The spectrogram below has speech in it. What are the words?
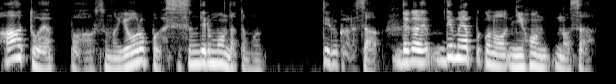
アートはやっぱそのヨーロッパが進んでるもんだと思ってるからさ。だから、でもやっぱこの日本のさ、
